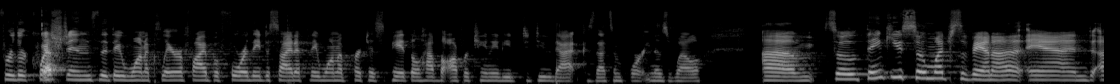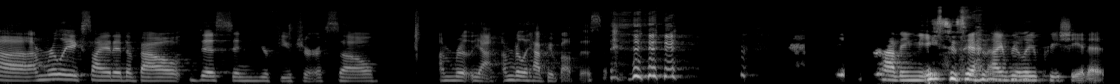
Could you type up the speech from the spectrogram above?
further questions yep. that they want to clarify before they decide if they want to participate, they'll have the opportunity to do that because that's important as well. Um, so thank you so much, Savannah. And uh, I'm really excited about this and your future. So I'm really, yeah, I'm really happy about this. Thank you for having me, Suzanne. I really appreciate it.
